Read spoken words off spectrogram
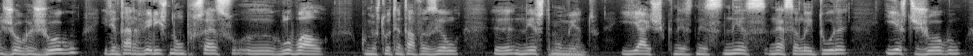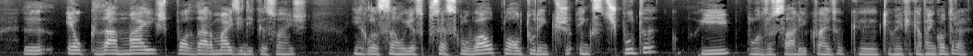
jogo a jogo e tentar ver isto num processo global, como eu estou a tentar fazê-lo neste uhum. momento e acho que nesse, nesse, nessa leitura este jogo uh, é o que dá mais, pode dar mais indicações em relação a esse processo global, pela altura em que, em que se disputa e pelo adversário que, vai, que, que o Benfica vai encontrar.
